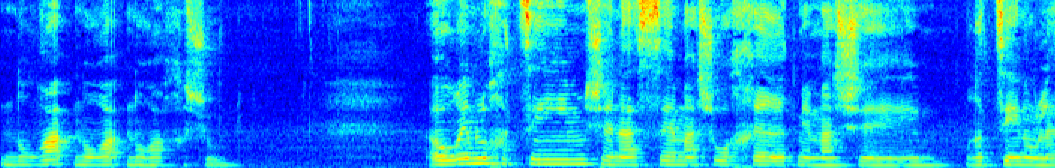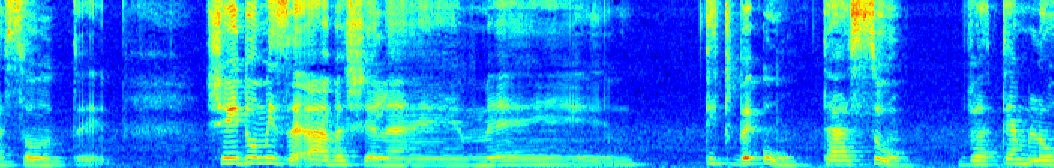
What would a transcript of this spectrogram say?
נורא נורא נורא חשוב. ההורים לוחצים שנעשה משהו אחרת ממה שרצינו לעשות, שידעו מי זה אבא שלהם, תתבעו, תעשו, ואתם לא,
